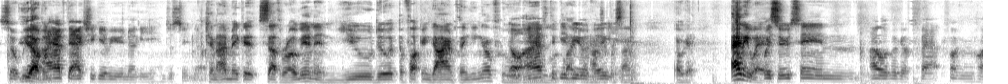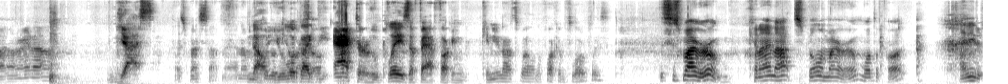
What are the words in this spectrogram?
So we, Yeah, but- I have to actually give you a noogie, just so you know. Can I make it Seth Rogen and you do it the fucking guy I'm thinking of? Who No, I have to look give you a noogie. Okay. Anyway, Wait, so you're saying I look like a fat fucking clown right now? yes. That's messed up, man. I'm No, you look like the actor who plays a fat fucking. Can you not spell on the fucking floor, please? This is my room. Can I not spill in my room? What the fuck? I need. To,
